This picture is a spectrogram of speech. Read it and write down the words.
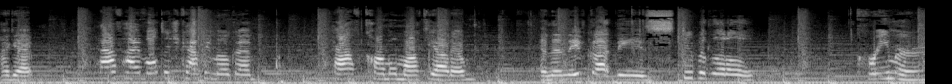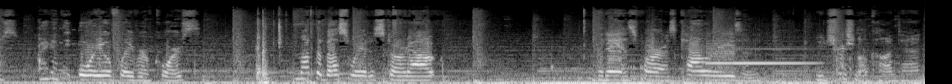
I get half high voltage cafe mocha, half caramel macchiato. And then they've got these stupid little creamers. I got the Oreo flavor, of course. Not the best way to start out the day as far as calories and nutritional content.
